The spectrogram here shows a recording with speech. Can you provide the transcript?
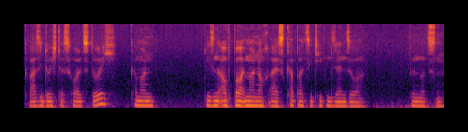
Quasi durch das Holz durch kann man diesen Aufbau immer noch als kapazitiven Sensor benutzen.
